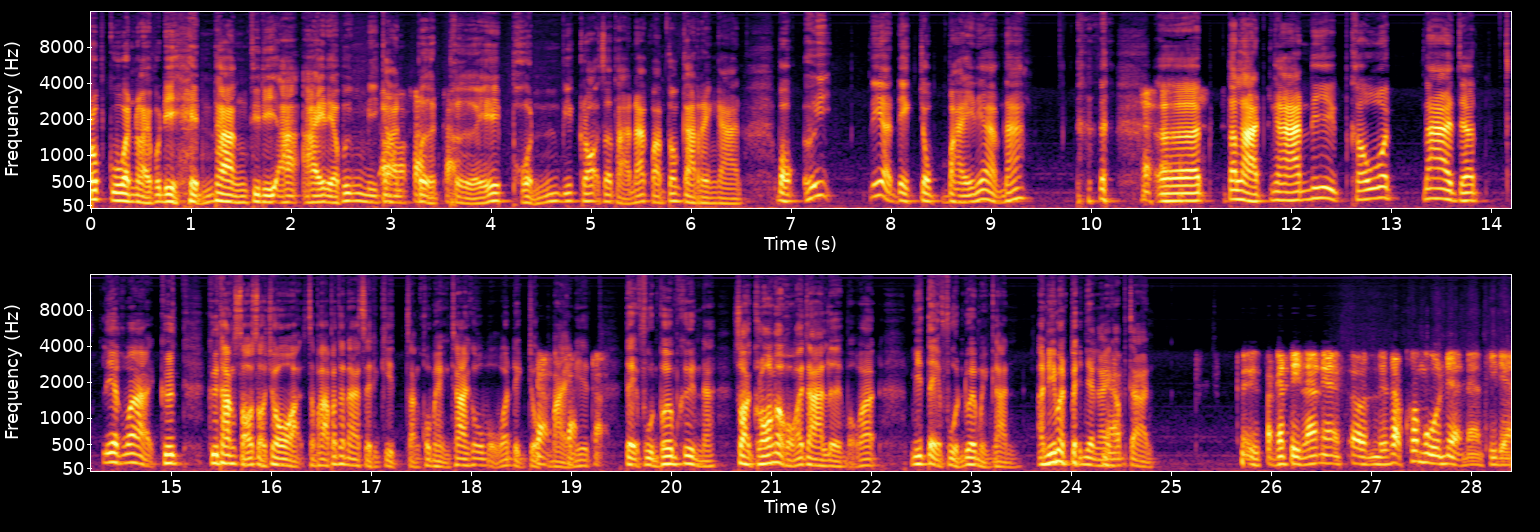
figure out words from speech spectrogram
รบกวนหน่อยพอดีเห็นทาง TDRI เนี่ยเพิ่งมีการอ๋อครับเปิดครับเผยผลวิเคราะห์สถานะความต้องการแรงงาน บอกเอ้ย เนี่ยเด็กจบใหม่เนี่ยนะเอ่อตลาดงานนี่เขาน่าจะ เรียกว่าคือคือทางสสชอะสภาพัฒนาเศรษฐกิจสังคมแห่งชาติเขาก็บอกว่าเด็กจบใหม่นี่ครับเตะฝุ่นเพิ่มขึ้นนะสอดคล้องกับของอาจารย์เลย บอกว่ามีเตะฝุ่นด้วยเหมือนกัน อันนี้มันเป็นยังไงครับอาจารย์คือปกติแล้วเนี่ยเอ่อในระดับข้อมูลเนี่ยนะทีเดีย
